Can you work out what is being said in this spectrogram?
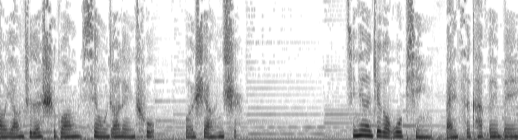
到杨植的时光现物招联处，我是杨植。今天的这个物品，白瓷咖啡杯，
